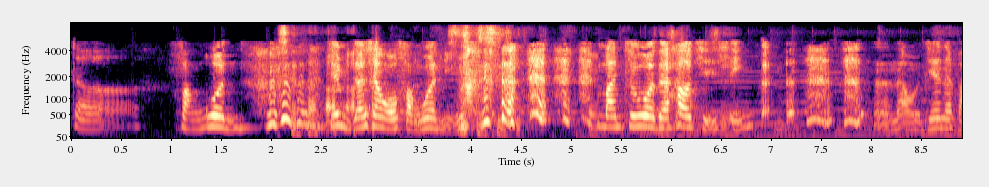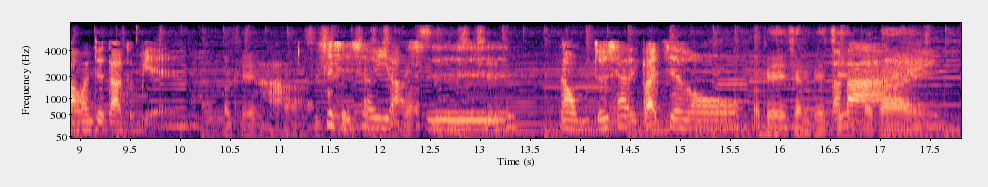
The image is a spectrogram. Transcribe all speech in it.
的。访问，今天比较像我访问你嘛，满足我的好奇心。嗯，那我们今天的访问就到这边。OK，好，谢谢肖毅老师。那我们就下礼拜见喽。OK，下礼拜见，拜拜。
